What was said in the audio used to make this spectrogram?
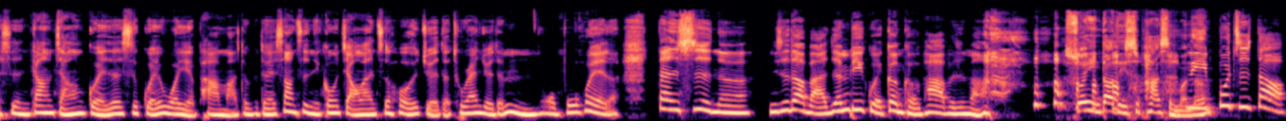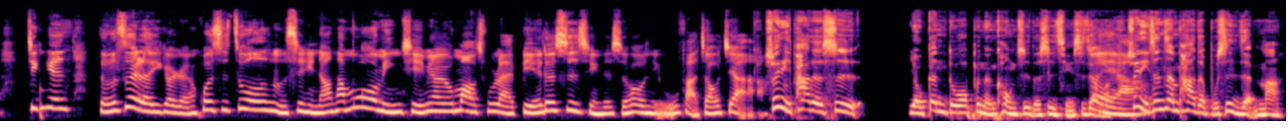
是，你刚刚讲鬼这是鬼，我也怕嘛，对不对？上次你跟我讲完之后，我就觉得突然觉得嗯，我不会了。但是呢，你知道吧？人比鬼更可怕，不是吗？所以你到底是怕什么呢？你不知道今天得罪了一个人，或是做了什么事情，然后他莫名其妙又冒出来别的事情的时候，你无法招架啊。所以你怕的是有更多不能控制的事情，是这样吗？对啊。所以你真正怕的不是人嘛？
